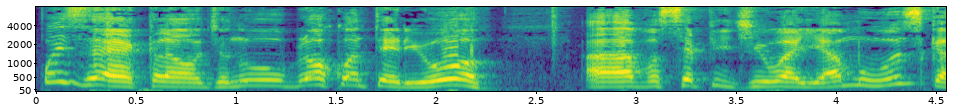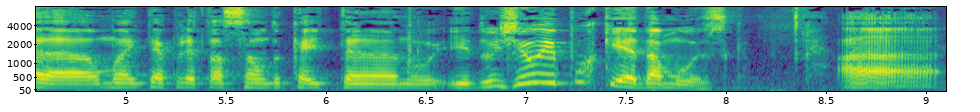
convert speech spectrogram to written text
Pois é, Cláudia, no bloco anterior, ah, você pediu aí a música, uma interpretação do Caetano e do Gil, e por que da música? Ah...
